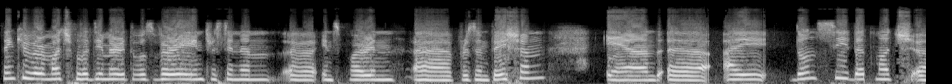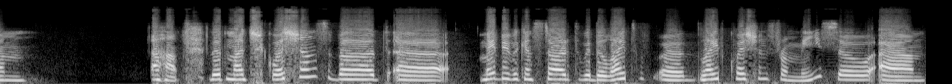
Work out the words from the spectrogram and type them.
Thank you very much, Vladimir. It was very interesting and uh, inspiring uh, presentation, and uh, I don't see that much um, uh-huh, that much questions, but uh, maybe we can start with the light uh, light question from me. So um,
